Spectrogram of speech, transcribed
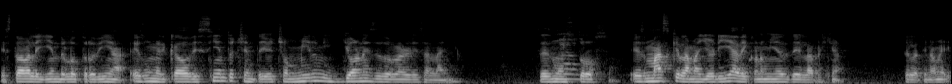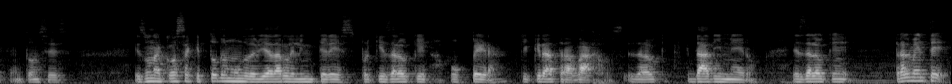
estaba leyendo el otro día, es un mercado de 188 mil millones de dólares al año es monstruoso. Es más que la mayoría de economías de la región, de Latinoamérica. Entonces, es una cosa que todo el mundo debería darle el interés, porque es algo que opera, que crea trabajos, es algo que da dinero, es algo que realmente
